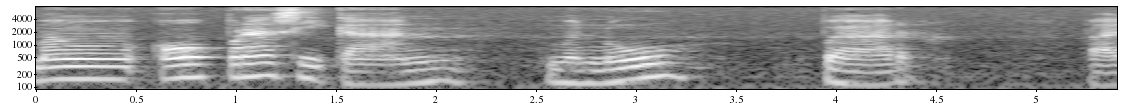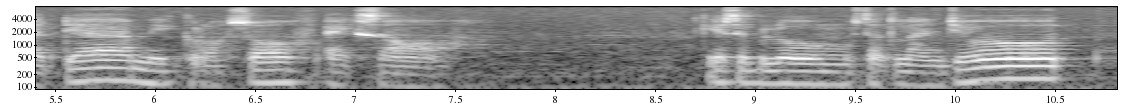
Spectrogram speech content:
mengoperasikan menu bar pada Microsoft Excel. Oke sebelum Ustadz lanjut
